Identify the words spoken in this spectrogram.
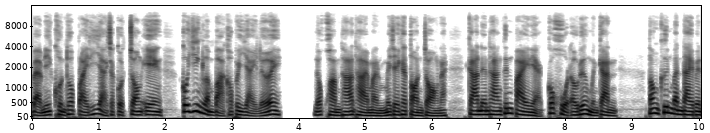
แบบนี้คนทั่วไปที่อยากจะกดจองเอง ก็ยิ่งลำบากเข้าไปใหญ่เลยแล้วความท้าทายมันไม่ใช่แค่ตอนจองนะ การเดินทางขึ้นไปเนี่ยก็โหดเอาเรื่องเหมือนกัน ต้องขึ้นบันไดเป็น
